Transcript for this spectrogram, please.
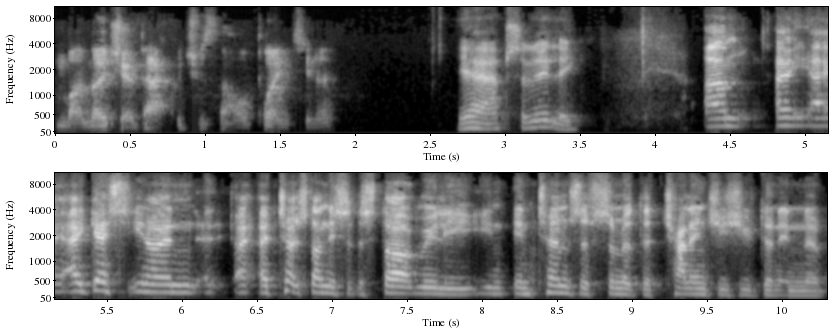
my mojo back, which was the whole point. You know. Yeah, absolutely. Um, I, I, guess you know, and I, I, touched on this at the start. Really, in, in, terms of some of the challenges you've done in the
